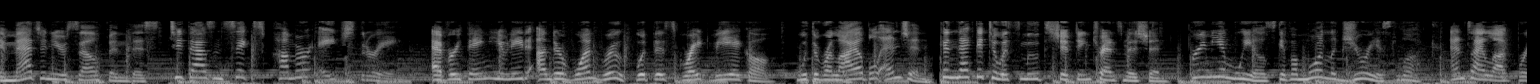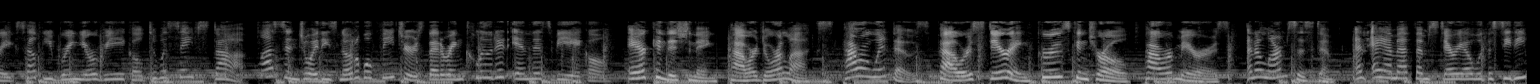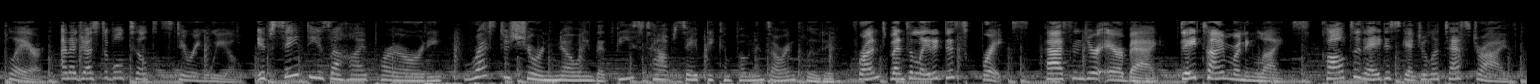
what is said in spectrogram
Imagine yourself in this 2006 Hummer H3. Everything you need under one roof with this great vehicle. With a reliable engine connected to a smooth shifting transmission, premium wheels give a more luxurious look. Anti-lock brakes help you bring your vehicle to a safe stop. Plus, enjoy these notable features that are included in this vehicle. Air conditioning, power door locks, power windows, power steering, cruise control, power mirrors, alarm system, an AM FM stereo with a CD player, an adjustable tilt steering wheel. If safety is a high priority, rest assured knowing that these top safety components are included. Front ventilated disc brakes, passenger airbag, daytime running lights. Call today to schedule a test drive.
